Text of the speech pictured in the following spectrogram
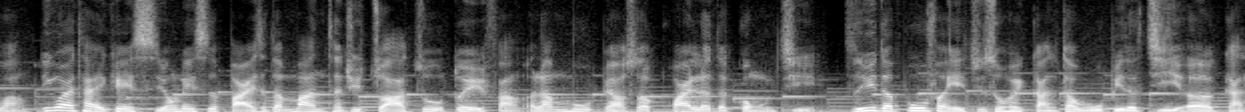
亡。另外，他也可以使用类似白色的蔓藤去抓住对方，而让目标受到快乐的攻击。食欲的部分，也就是会感受到无比的饥饿感，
